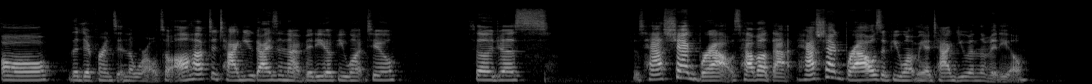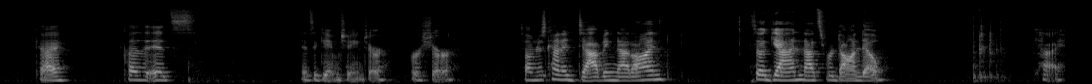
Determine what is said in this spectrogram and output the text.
all the difference in the world. So I'll have to tag you guys in that video if you want to. So just just hashtag brows. How about that? Hashtag brows if you want me to tag you in the video. Okay? Because it's it's a game changer for sure. So I'm just kind of dabbing that on. So again, that's Redondo. Okay.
